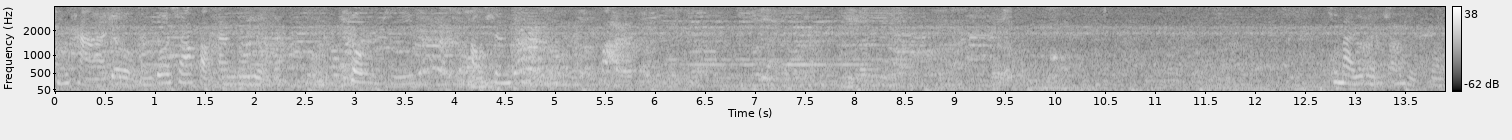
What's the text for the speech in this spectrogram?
平常了，就很多烧烤摊都有的，豆腐皮烤生菜。先把这个汤给喝了。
